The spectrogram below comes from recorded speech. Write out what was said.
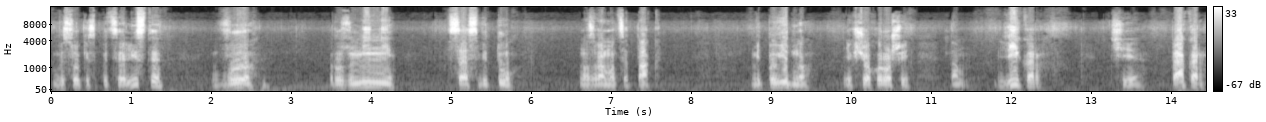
високі спеціалісти в розумінні всесвіту. Назвемо це так. Відповідно, якщо хороший там лікар чи пекар,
